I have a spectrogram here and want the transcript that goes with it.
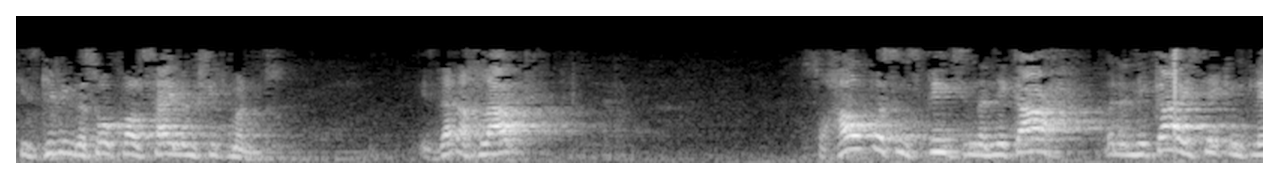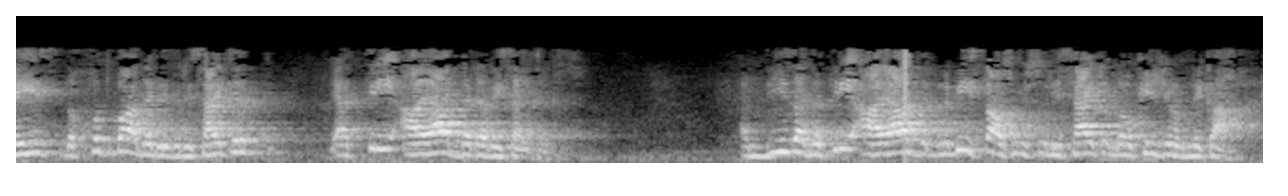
He's giving the so-called silent treatment. Is that akhlaq? So how a person speaks in the nikah, when a nikah is taking place, the khutbah that is recited, there are three ayat that are recited. And these are the three ayat that Nabi Sallallahu used to recite on the occasion of nikah.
